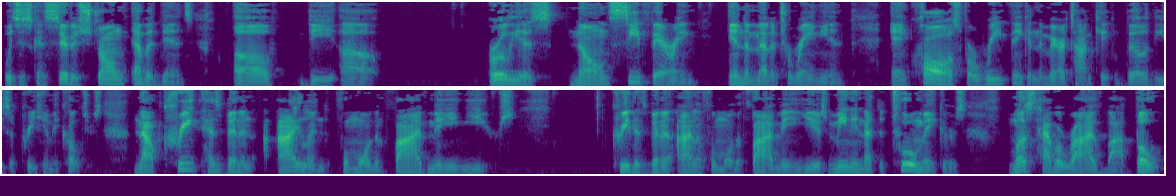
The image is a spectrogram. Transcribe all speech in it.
which is considered strong evidence of the uh, earliest known seafaring in the Mediterranean and calls for rethinking the maritime capabilities of pre-human cultures. Now, Crete has been an island for more than 5 million years. Crete has been an island for more than 5 million years, meaning that the tool makers must have arrived by boat.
